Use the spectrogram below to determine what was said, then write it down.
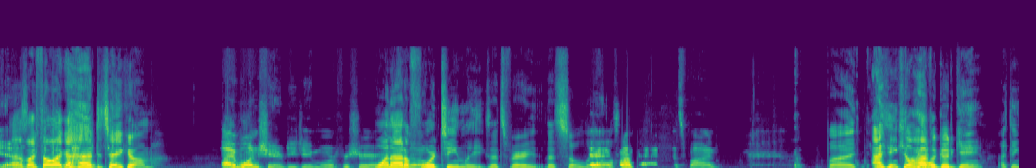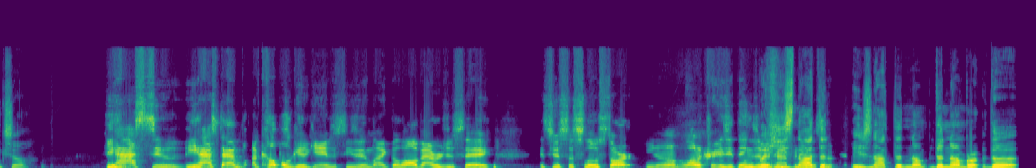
Yeah, as I felt like I had to take him. I have one share of DJ Moore for sure. One out of so- 14 leagues. That's very that's so little. Yeah, it's not bad. That's fine. but I think he'll have Yeah. a good game. I think so. He has to. He has to have a couple good games this season, like the law of averages say. It's just a slow start, you know. A lot of crazy things. But he's not the he's not the num the number the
